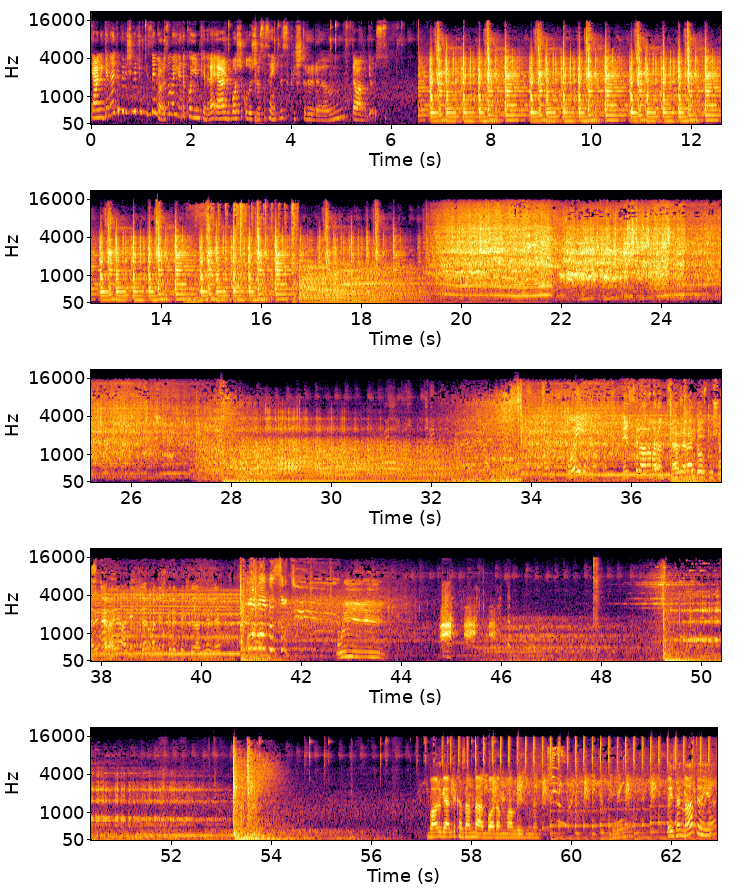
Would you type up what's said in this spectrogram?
Yani genelde böyle şeyleri çok izlemiyoruz ama yine de koyayım kenara. Eğer bir boşluk oluşursa seninkini sıkıştırırım. Devam ediyoruz. Aramadan. Senle ben dostmuşuz Ali Eray. nerede? Ali canım Ali istem etmek istedi. Ali nerede? Ananı satayım. Uy. Baru geldi kazandı abi bu adamın mallı yüzünden. Oo. Dayı sen ne yapıyorsun ya?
